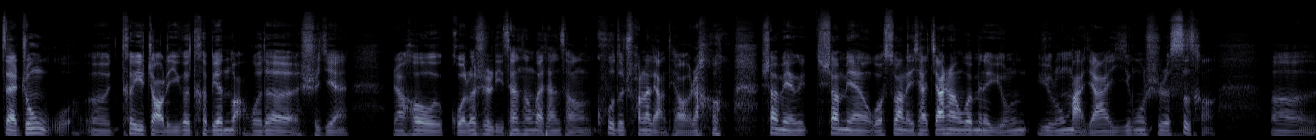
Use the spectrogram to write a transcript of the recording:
在中午，呃，特意找了一个特别暖和的时间，然后裹了是里三层外三层，裤子穿了两条，然后 上面上面我算了一下，加上外面的羽绒羽绒马甲，一共是四层。呃，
